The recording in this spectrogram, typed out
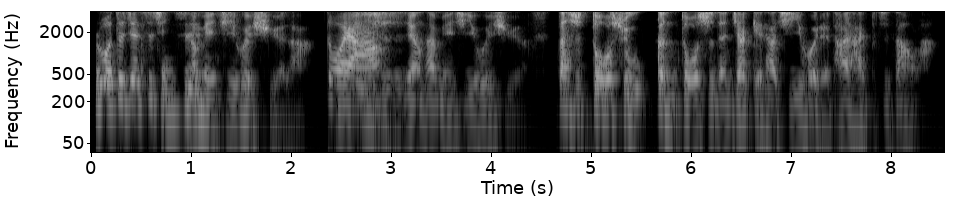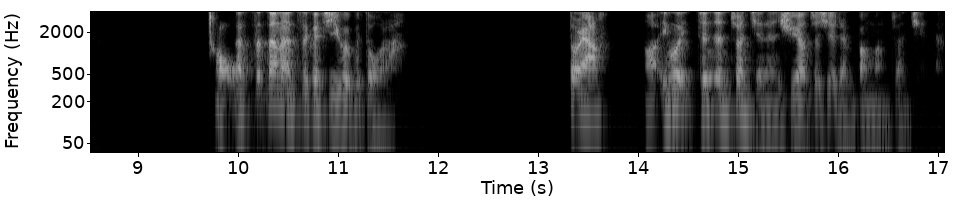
如果这件事情是他没机会学啦，对啊，意思是这样，他没机会学。但是多数更多是人家给他机会的，他还不知道啦。哦，那当当然这个机会不多啦。对啊，啊，因为真正赚钱的人需要这些人帮忙赚钱啊，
